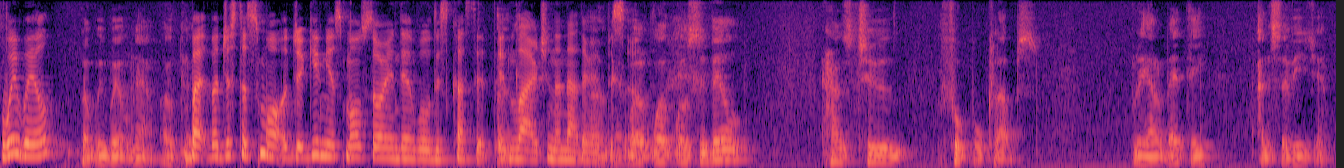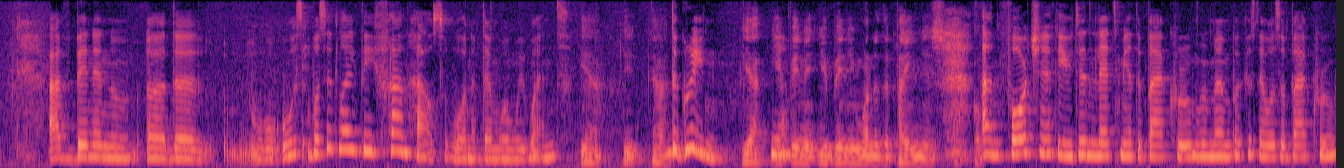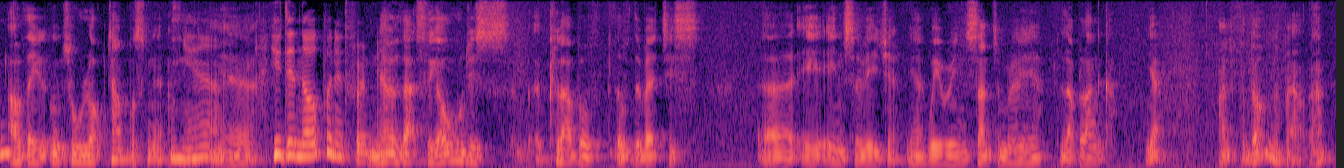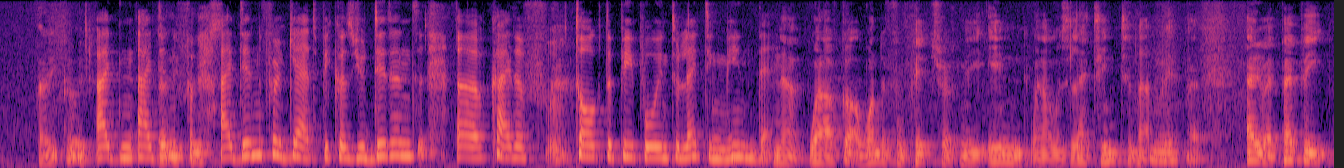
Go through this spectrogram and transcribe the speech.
We will, but we will now. Okay. but but just a small. ju- Give me a small story, and then we'll discuss it in large in another okay. episode. Well, well, well, Seville has two football clubs, Real Betis and Sevilla. I've been in uh, the was was it like the fan house of one of them when we went? Yeah, you, yeah, The green. yeah. yeah. You've been in, you've been in one of the. Of, Unfortunately, you didn't let me at the back room. Remember, because there was a back room. oh, they it was all locked up, wasn't it? Yeah. Yeah. You didn't open it for me. No, that's the oldest uh, club of, of the Betis uh, in Sevilla. Yeah, we were in Santa Maria La Blanca. Yeah, I'd forgotten about that. Very good. I, didn't- I didn't for-. I didn't forget because you didn't uh, kind of talk the people into letting me in there. No, well, I've got a wonderful picture of me in when I was let into that Mm. bit. But anyway, Pepe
